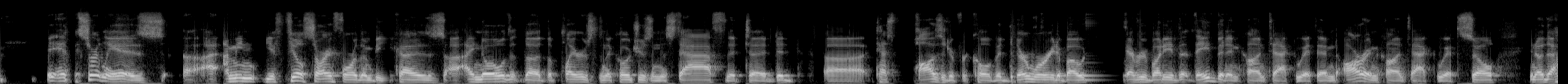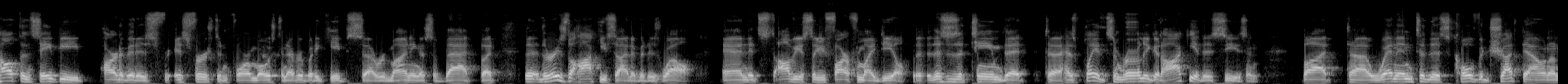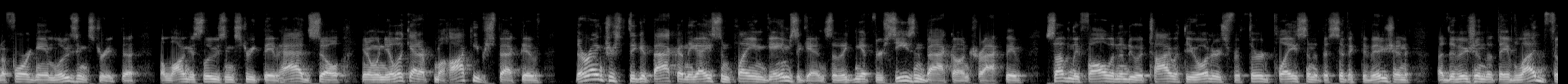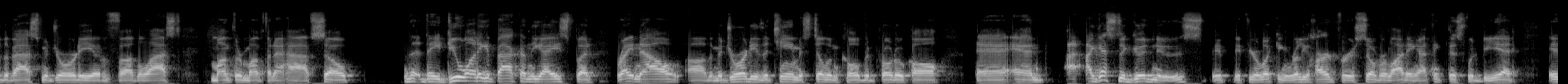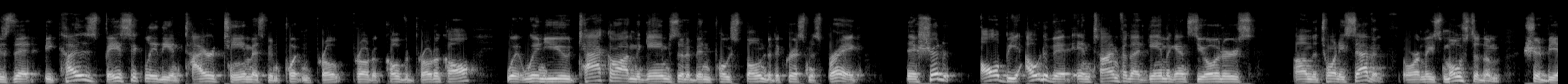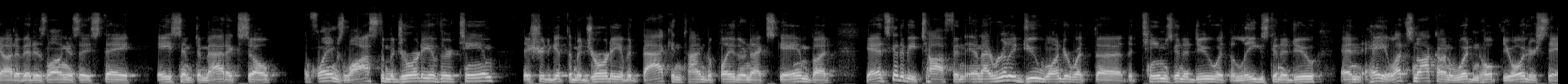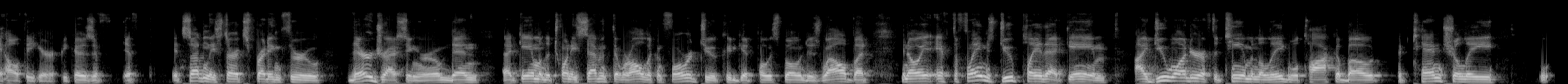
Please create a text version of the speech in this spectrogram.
It certainly is. Uh, I mean, you feel sorry for them because I I know that the the players and the coaches and the staff that uh, did uh, test positive for COVID, they're worried about everybody that they've been in contact with and are in contact with. So, you know, the health and safety part of it is is first and foremost, and everybody keeps uh, reminding us of that. But th- there is the hockey side of it as well. And it's obviously far from ideal. This is a team that uh, has played some really good hockey this season but uh, went into this COVID shutdown on a four game losing streak, the, the longest losing streak they've had. So, you know, when you look at it from a hockey perspective, they're anxious to get back on the ice and playing games again so they can get their season back on track. They've suddenly fallen into a tie with the Oilers for third place in the Pacific Division, a division that they've led for the vast majority of uh, the last month or month and a half. So, they do want to get back on the ice, but right now uh, the majority of the team is still in COVID protocol. And I guess the good news, if, if, you're looking really hard for a silver lining, I think this would be it, is that because basically the entire team has been put in pro, pro, COVID protocol, when you tack on the games that have been postponed to the Christmas break, they should all be out of it in time for that game against the Oilers on the 27th, or at least most of them should be out of it as long as they stay asymptomatic. So the Flames lost the majority of their team. They should get the majority of it back in time to play their next game. But yeah, it's going to be tough. And, and I really do wonder what the, the team's going to do, what the league's going to do. And hey, let's knock on wood and hope the Oilers stay healthy here because if, if it suddenly starts spreading through their dressing room, then that game on the 27th that we're all looking forward to could get postponed as well. But, you know, if the Flames do play that game, I do wonder if the team in the league will talk about potentially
